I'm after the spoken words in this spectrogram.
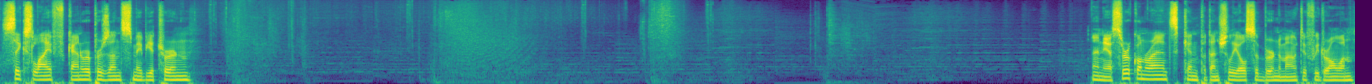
Six life kind of represents maybe a turn. And yeah, Syr Konrad can potentially also burn them out if we draw one.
